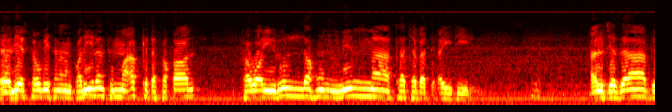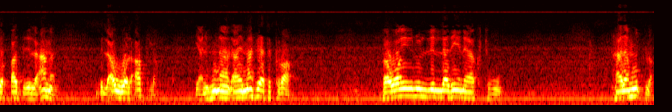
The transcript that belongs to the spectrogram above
آه، ليشتروا به ثمنا قليلا ثم أكد فقال فويل لهم مما كتبت أيديهم. الجزاء بقدر العمل بالأول أطلق. يعني هنا الآية ما فيها تكرار. فويل للذين يكتبون. هذا مطلق.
